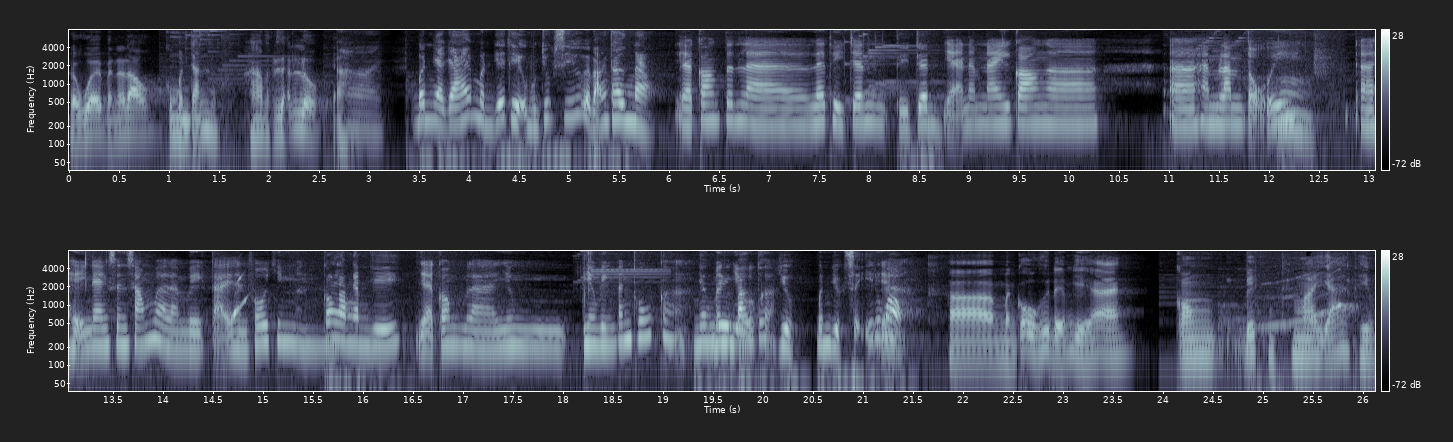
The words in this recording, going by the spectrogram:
Rồi quê mình ở đâu? Cũng bình chánh luôn. À bình chánh luôn. Dạ. Rồi bên nhà gái mình giới thiệu một chút xíu về bản thân nào? Dạ con tên là lê thùy trinh. Thì trinh. Dạ năm nay con uh, uh, 25 tuổi. Ừ. à, hiện đang sinh sống và làm việc tại thành phố Hồ Chí Minh. con làm ngành gì? Dạ con là nhân nhân viên bán thuốc á, nhân viên bán thuốc dược bên dược sĩ đúng Dạ. không? À, mình có ưu khuyết điểm gì hả an? Con biết may giá thiêu.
